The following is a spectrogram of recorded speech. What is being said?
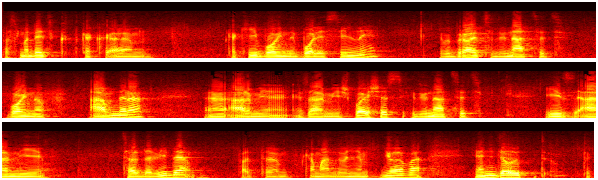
посмотреть, как, эм, какие войны более сильные – и выбираются 12 воинов Авнера, э, армия, из армии Шбойшес, и 12 из армии царя Давида под э, командованием Йоава. И они делают так,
